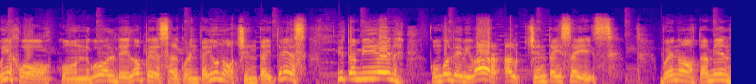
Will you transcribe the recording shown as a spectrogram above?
Viejo con gol de López al 41-83 y también con gol de Vivar al 86. Bueno, también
